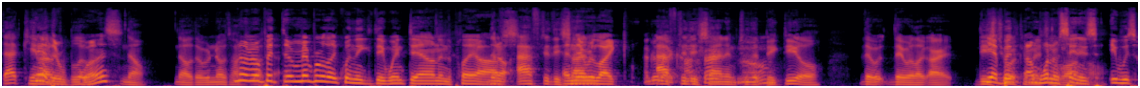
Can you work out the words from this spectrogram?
That came Yeah, out there of the blue. was. No, no, there were no talks. No, no, about but that. remember, like when they, they went down in the playoffs, no, no. After they and signed they were him- like, after they signed him to the big deal, they were, they were like, all right, these yeah, but uh, what I'm saying long is, it was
